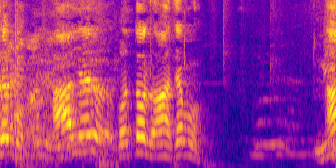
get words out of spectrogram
చెప్పు. ఆ, లేదు. కొత్త వాళ్ళు. ఆ, చెప్పు. ఆ,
